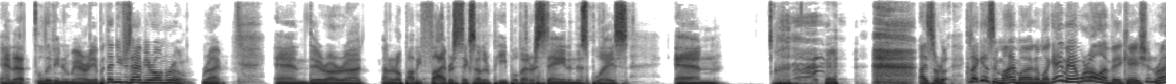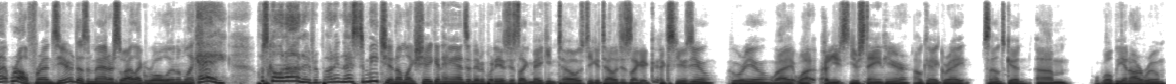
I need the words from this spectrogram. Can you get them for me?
and a living room area, but then you just have your own room, right? And there are uh, I don't know, probably five or six other people that are staying in this place, and I sort of, because I guess in my mind, I'm like, hey, man, we're all on vacation, right? We're all friends here. It doesn't matter. So I like roll in. I'm like, hey, what's going on, everybody? Nice to meet you. And I'm like shaking hands, and everybody is just like making toast. You could tell, it's just like, excuse you, who are you? Why? What are you? You're staying here? Okay, great. Sounds good. Um, we'll be in our room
